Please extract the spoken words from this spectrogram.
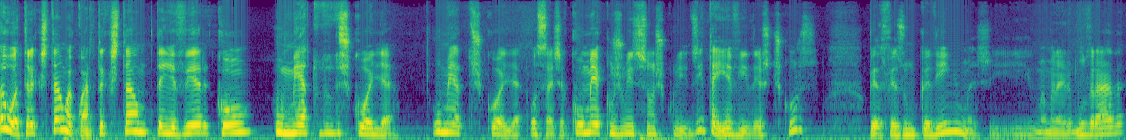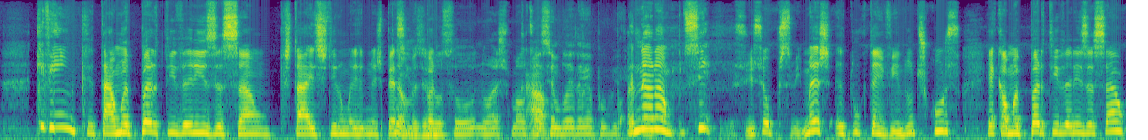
A outra questão, a quarta questão, tem a ver com o método de escolha. O método de escolha, ou seja, como é que os juízes são escolhidos. E tem havido este discurso, Pedro fez um bocadinho, mas e de uma maneira moderada, que enfim, que está uma partidarização, que está a existir uma, uma espécie não, mas de. Mas eu não, sou, não acho mal que a Assembleia da República. Não, não, sim, isso eu percebi. Mas o que tem vindo o discurso é que há uma partidarização,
